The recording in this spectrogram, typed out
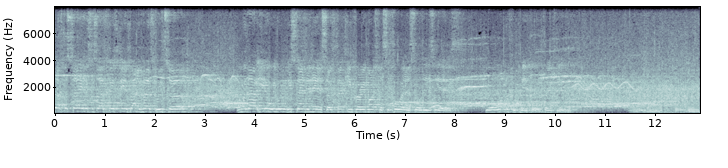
Have to say, this is our 50th anniversary tour. And without you, we wouldn't be standing here. So thank you very much for supporting us all these years. You're wonderful people. Thank you.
